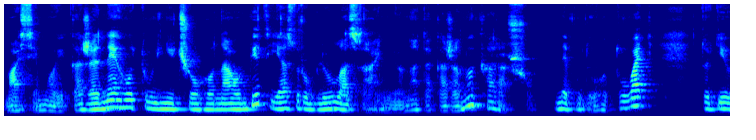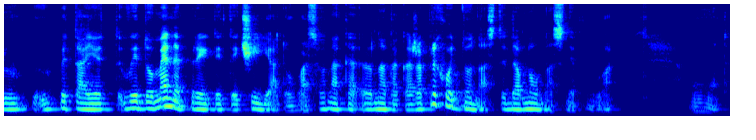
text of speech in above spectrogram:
Масімо, і каже, не готуй нічого на обід, я зроблю лазанью. Вона так каже, ну й хорошо, не буду готувати. Тоді е, питає, ви до мене прийдете чи я до вас? Вона, вона так каже, приходь до нас, ти давно в нас не була. От.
